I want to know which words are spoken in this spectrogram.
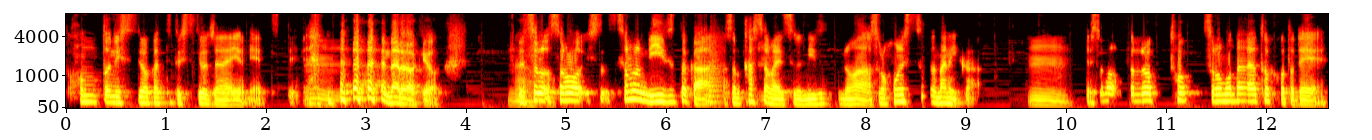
本当に必要かっていうと必要じゃないよね、つって、なるわけよ。うんで、その、その、そのニーズとか、そのカスタマイズするニーズっていうのは、その本質が何か。うん。で、その、それをと、その問題を解くことで、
